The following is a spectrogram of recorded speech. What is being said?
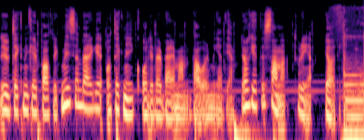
ljudtekniker Patrik Miesenberger och teknik Oliver Bergman, Bauer Media. Jag heter Sanna Thorén Göring.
